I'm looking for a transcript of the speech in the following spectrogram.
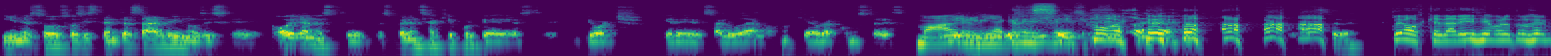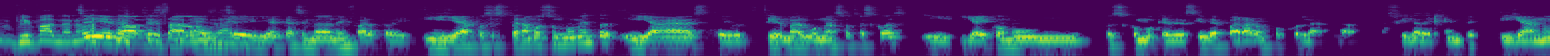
y en eso su asistente sale y nos dice, oigan, este, espérense aquí porque este, George quiere saludarlo, ¿no? Quiere hablar con ustedes. Madre mía, ¿qué me dice eso? Os quedaréis vosotros flipando, ¿no? Sí, no, sí, sí, ya casi me da un infarto. Y, y, ya pues esperamos un momento y ya este, firma algunas otras cosas y, y hay como un, pues como que decide parar un poco la, la, fila de gente y ya no,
